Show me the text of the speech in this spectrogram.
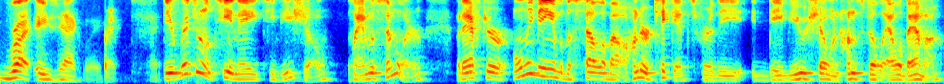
Right, exactly. Right. The original TNA TV show plan was similar, but after only being able to sell about 100 tickets for the debut show in Huntsville, Alabama,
